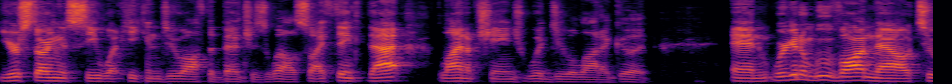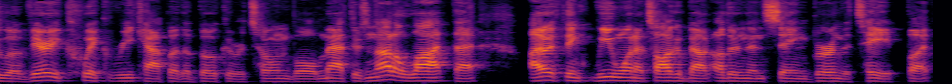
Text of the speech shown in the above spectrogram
You're starting to see what he can do off the bench as well. So I think that lineup change would do a lot of good. And we're going to move on now to a very quick recap of the Boca Raton Bowl. Matt, there's not a lot that I would think we want to talk about other than saying burn the tape. But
